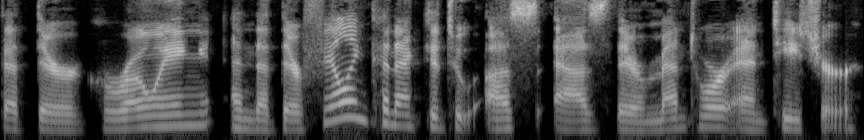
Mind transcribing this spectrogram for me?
that they're growing, and that they're feeling connected to us as their mentor and teacher,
